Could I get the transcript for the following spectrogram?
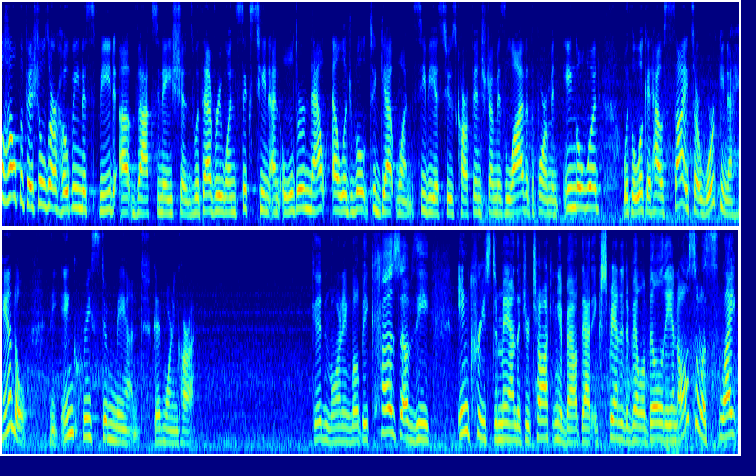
Well, health officials are hoping to speed up vaccinations with everyone 16 and older now eligible to get one. CBS 2's Kara Finnstrom is live at the forum in Inglewood with a look at how sites are working to handle the increased demand. Good morning, Kara. Good morning. Well, because of the increased demand that you're talking about, that expanded availability, and also a slight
